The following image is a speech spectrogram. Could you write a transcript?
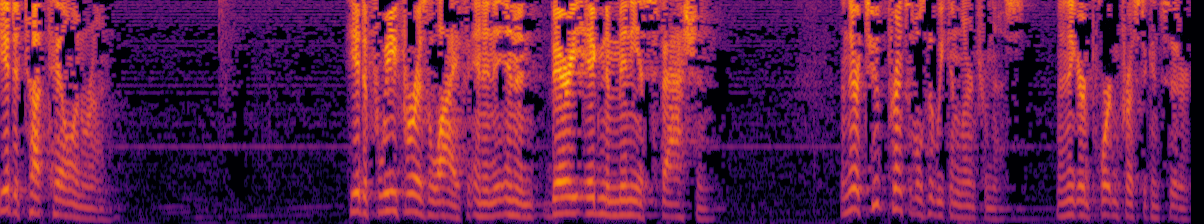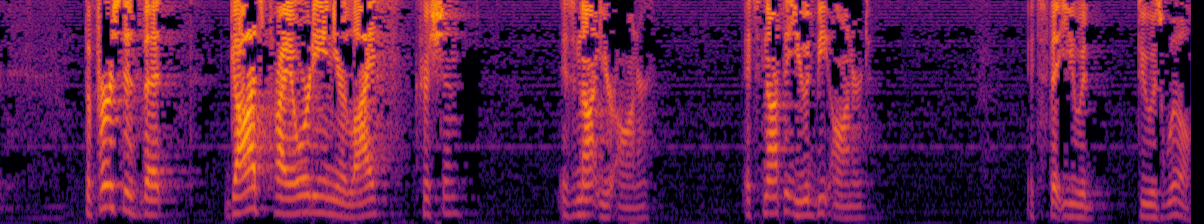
He had to tuck tail and run. He had to flee for his life in, an, in a very ignominious fashion. And there are two principles that we can learn from this that I think are important for us to consider. The first is that God's priority in your life, Christian, is not your honor. It's not that you would be honored, it's that you would do His will.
